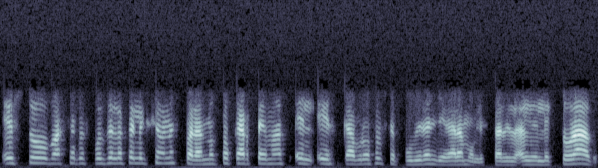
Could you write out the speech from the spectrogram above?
esto va a ser después de las elecciones para no tocar temas el, escabrosos que pudieran llegar a molestar al electorado.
